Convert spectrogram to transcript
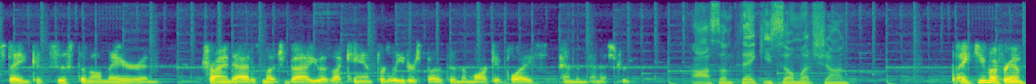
staying consistent on there and trying to add as much value as I can for leaders both in the marketplace and the ministry. Awesome. Thank you so much, Shawn. Thank you, my friend.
